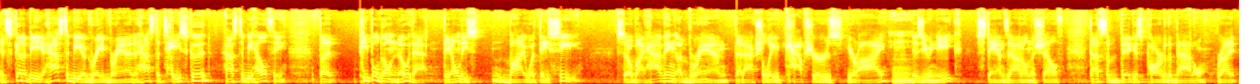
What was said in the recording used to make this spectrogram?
It's going to be, it has to be a great brand. It has to taste good, it has to be healthy. But people don't know that. They only buy what they see. So by having a brand that actually captures your eye, hmm. is unique, stands out on the shelf, that's the biggest part of the battle, right?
